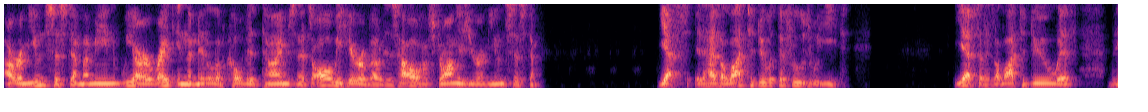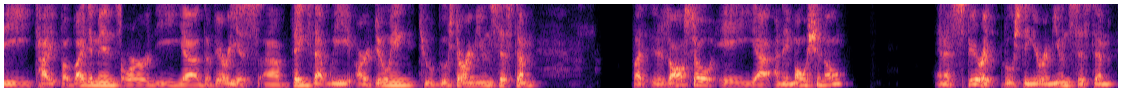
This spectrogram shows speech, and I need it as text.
our immune system, I mean, we are right in the middle of COVID times, and that's all we hear about is how, strong is your immune system. Yes, it has a lot to do with the foods we eat. Yes, it has a lot to do with the type of vitamins or the uh, the various uh, things that we are doing to boost our immune system. But there's also a uh, an emotional and a spirit boosting your immune system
